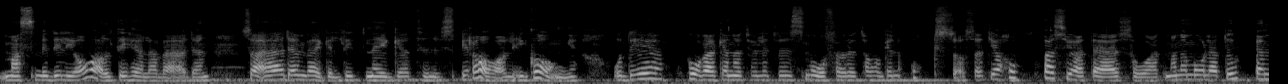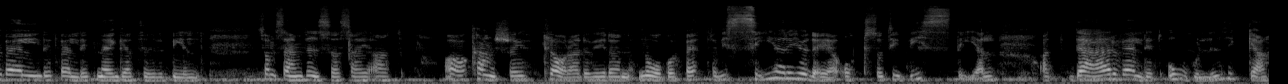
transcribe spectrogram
massmedialt i hela världen så är det en väldigt negativ spiral igång. Och det påverkar naturligtvis småföretagen också. Så att jag hoppas ju att det är så att man har målat upp en väldigt, väldigt negativ bild som sen visar sig att ja, kanske klarade vi den något bättre. Vi ser ju det också till viss del, att det är väldigt olika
